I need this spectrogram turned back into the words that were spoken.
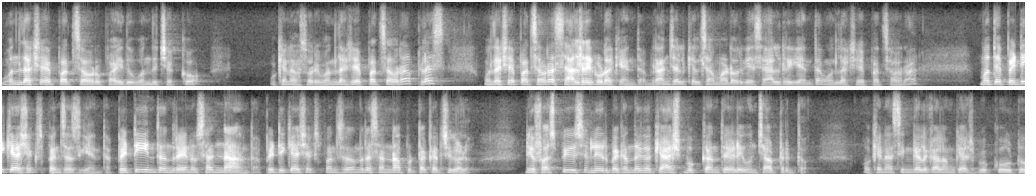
ಒಂದು ಲಕ್ಷ ಎಪ್ಪತ್ತು ಸಾವಿರ ರೂಪಾಯಿದು ಒಂದು ಚೆಕ್ಕು ಓಕೆನಾ ಸಾರಿ ಒಂದು ಲಕ್ಷ ಎಪ್ಪತ್ತು ಸಾವಿರ ಪ್ಲಸ್ ಒಂದು ಲಕ್ಷ ಎಪ್ಪತ್ತು ಸಾವಿರ ಸ್ಯಾಲ್ರಿ ಕೊಡೋಕ್ಕೆ ಅಂತ. ಬ್ರಾಂಚಲ್ಲಿ ಕೆಲಸ ಮಾಡೋರಿಗೆ ಸ್ಯಾಲ್ರಿಗೆ ಅಂತ ಒಂದು ಲಕ್ಷ ಎಪ್ಪತ್ತು ಸಾವಿರ. ಮತ್ತು ಪೆಟಿ ಕ್ಯಾಶ್ ಎಕ್ಸ್ಪೆನ್ಸಸ್ಗೆ ಅಂತ. ಪೆಟಿ ಅಂತಂದರೆ ಏನು? ಸಣ್ಣ ಅಂತ. ಪೆಟಿ ಕ್ಯಾಶ್ ಎಕ್ಸ್ಪೆನ್ಸಸ್ ಅಂದರೆ ಸಣ್ಣ ಪುಟ್ಟ ಖರ್ಚುಗಳು. ನೀವು ಫಸ್ಟ್ ಪಿ ಯು ಸಿನಲ್ಲಿ ಇರಬೇಕಂದಾಗ ಕ್ಯಾಶ್ ಬುಕ್ ಅಂತ ಹೇಳಿ ಒಂದು ಚಾಪ್ಟರ್ ಇತ್ತು. ಓಕೆನಾ single column cash book two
